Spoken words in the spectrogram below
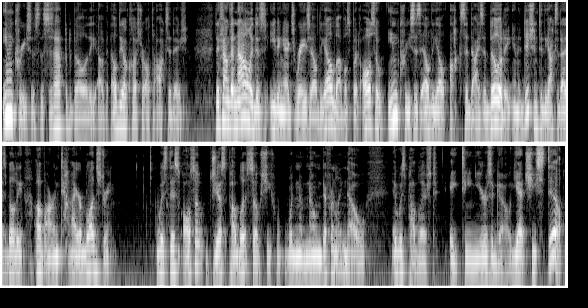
increases the susceptibility of LDL cholesterol to oxidation. They found that not only does eating eggs raise LDL levels, but also increases LDL oxidizability, in addition to the oxidizability of our entire bloodstream. Was this also just published, so she wouldn't have known differently? No, it was published 18 years ago, yet she still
